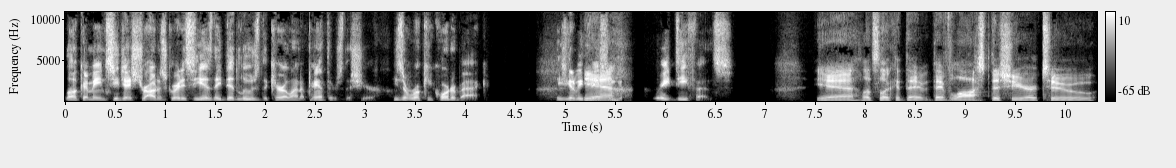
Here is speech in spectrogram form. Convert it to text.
look, I mean, CJ Stroud, as great as he is, they did lose the Carolina Panthers this year. He's a rookie quarterback. He's going to be facing yeah. great defense. Yeah, let's look at they they've lost this year to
